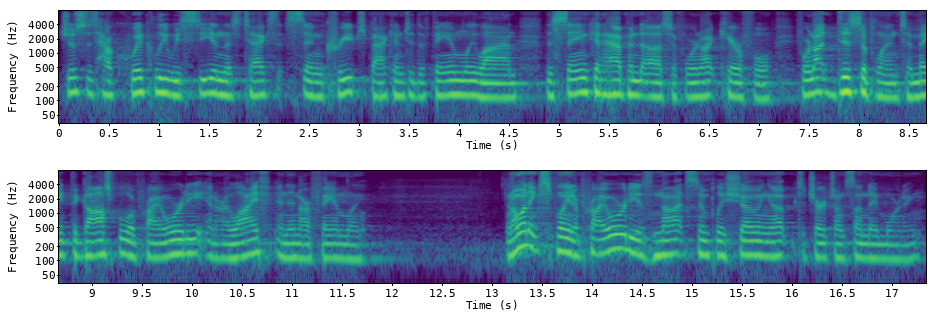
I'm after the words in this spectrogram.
Just as how quickly we see in this text that sin creeps back into the family line, the same could happen to us if we're not careful, if we're not disciplined to make the gospel a priority in our life and in our family. And I want to explain a priority is not simply showing up to church on Sunday morning.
